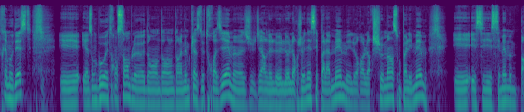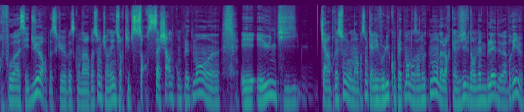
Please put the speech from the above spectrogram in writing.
très modeste et, et, elles ont beau être ensemble dans, dans, dans la même classe de troisième, euh, je veux dire leur jeunesse est pas la même et leurs leur chemins sont pas les mêmes et, et c'est même parfois assez dur parce que parce qu'on a l'impression qu'il y en a une sur qui s'acharne complètement euh, et, et une qui qui a l'impression, on a l'impression qu'elle évolue complètement dans un autre monde alors qu'elle vit dans le même bled à Brive.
